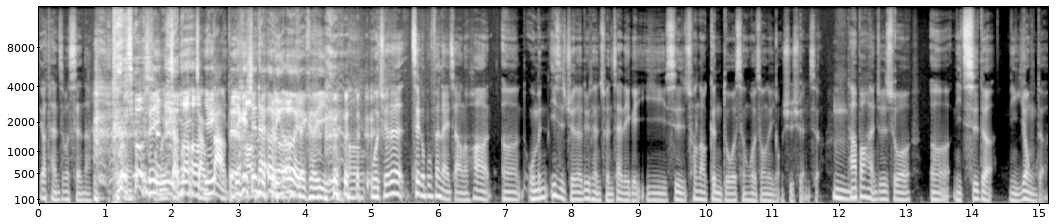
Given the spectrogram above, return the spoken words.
要谈这么深啊？所以讲也讲大的也可以先谈 二零二，也可以。呃，我觉得这个部分来讲的话，呃，我们一直觉得绿藤存在的一个意义是创造更多生活中的永续选择。嗯，它包含就是说，呃，你吃的、你用的，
